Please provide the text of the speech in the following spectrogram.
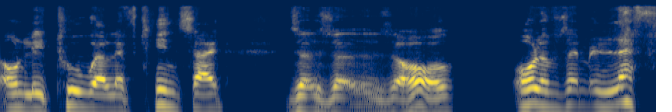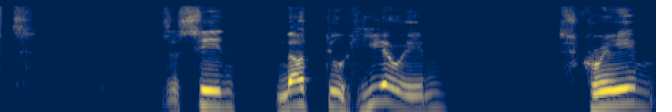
only two were left inside the, the, the hall, all of them left the scene not to hear him scream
